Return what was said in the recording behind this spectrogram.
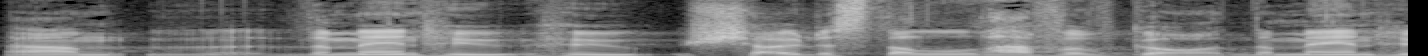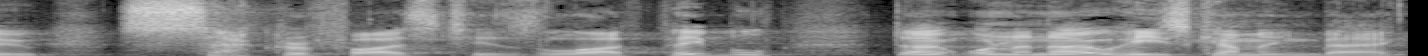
um, the, man who, who showed us the love of God, the man who sacrificed his life. People don't want to know he's coming back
